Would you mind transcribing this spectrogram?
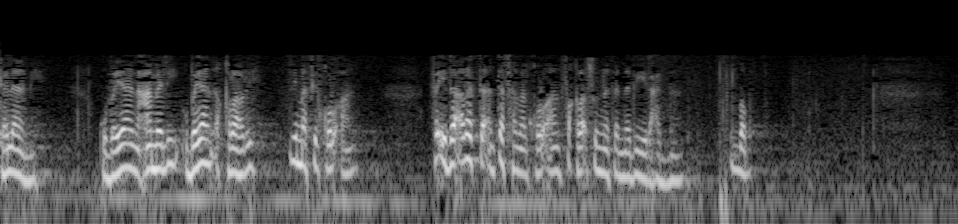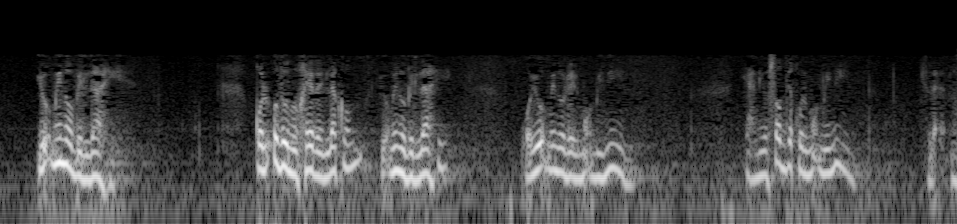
كلامي وبيان عملي وبيان إقراري لما في القرآن. فإذا أردت أن تفهم القرآن فاقرأ سنة النبي العدنان. بالضبط. يؤمن بالله. قل أذن خير لكم. يؤمن بالله ويؤمن للمؤمنين. يعني يصدق المؤمنين. من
